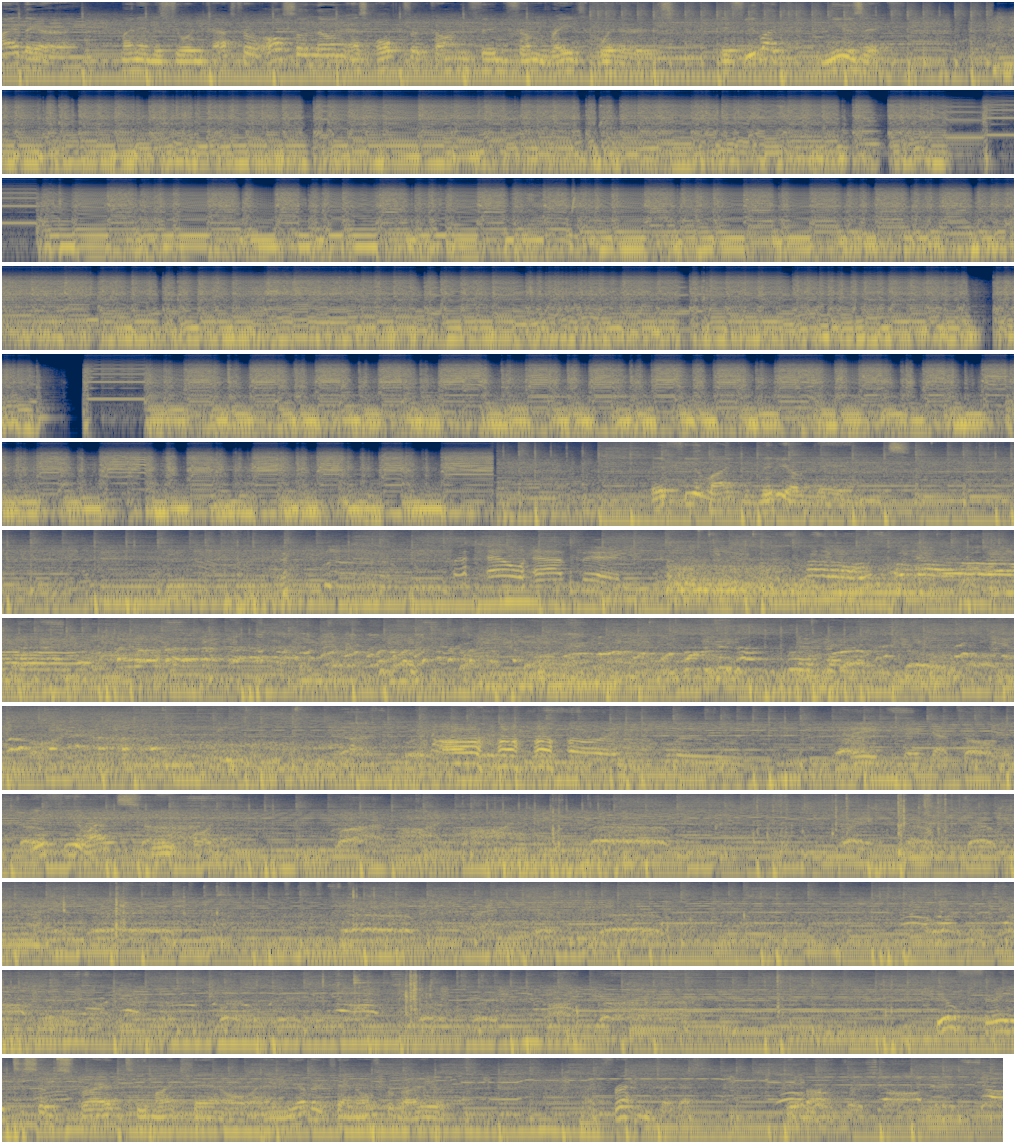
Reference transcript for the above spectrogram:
Hi there, my name is Jordan Castro, also known as Ultra Config from Rage Quitters. If you like music, if you like video games. What the hell happened? Oh, it flew. They, they got so If you like skateboarding. Feel free to subscribe to my channel and the other channels provided my friends, I guess. Goodbye.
